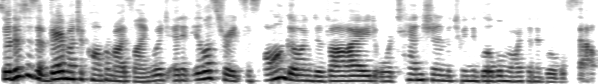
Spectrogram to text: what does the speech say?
So this is a very much a compromise language, and it illustrates this ongoing divide or tension between the global north and the global south.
